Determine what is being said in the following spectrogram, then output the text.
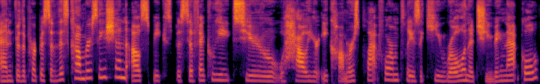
And for the purpose of this conversation, I'll speak specifically to how your e commerce platform plays a key role in achieving that goal.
